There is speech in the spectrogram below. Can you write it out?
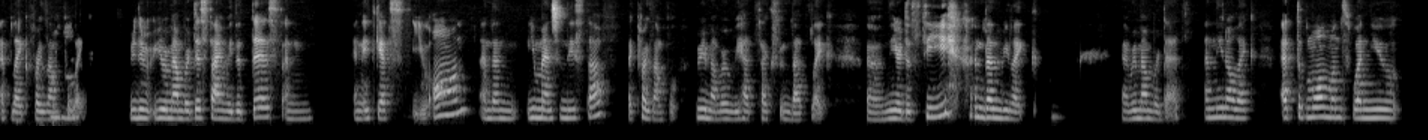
at like for example mm-hmm. like you remember this time we did this and and it gets you on and then you mention these stuff like for example remember we had sex in that like uh, near the sea and then we like uh, remember that. And you know like at the moment when you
